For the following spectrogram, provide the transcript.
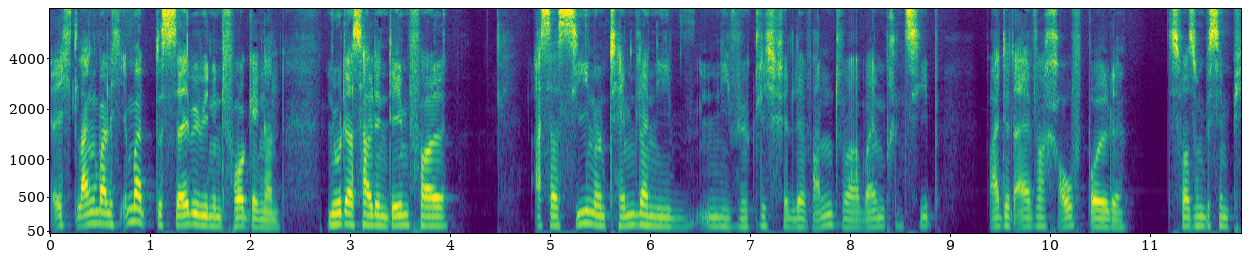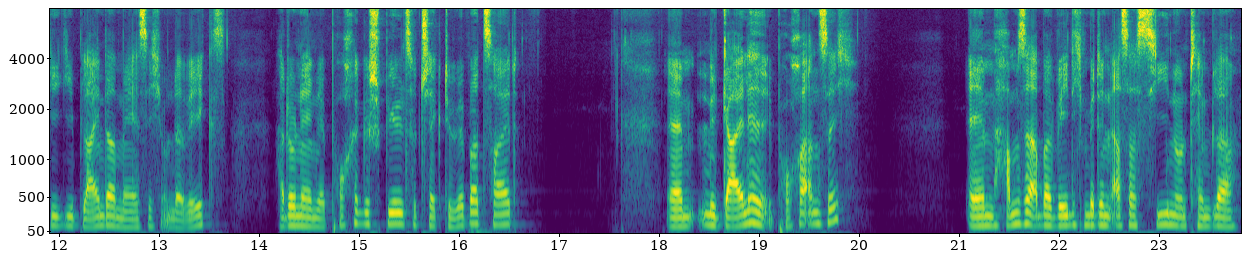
echt langweilig. Immer dasselbe wie in den Vorgängern. Nur, dass halt in dem Fall Assassin und Templar nie, nie wirklich relevant war, weil im Prinzip war das einfach Raufbolde. Das war so ein bisschen Piggy Blinder-mäßig unterwegs. Hat auch in der Epoche gespielt, zur Jack the Ripper-Zeit. Ähm, eine geile Epoche an sich. Ähm, haben sie aber wenig mit den Assassinen und Templar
